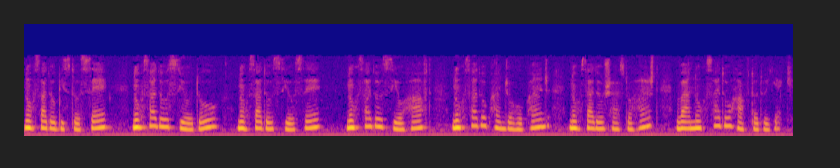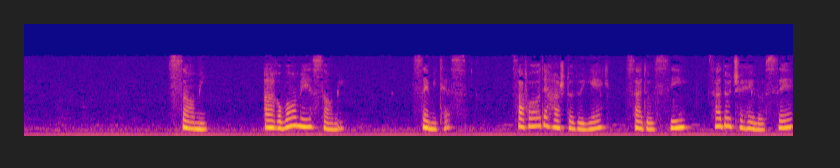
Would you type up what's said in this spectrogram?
923 932 933 937 955 968 و 971 سامی اقوام سامی سمیتس صفحات 81 130 143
